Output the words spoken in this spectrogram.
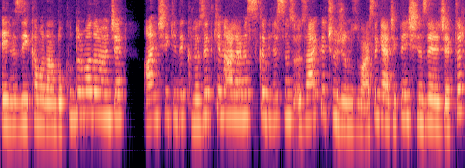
Elinizi yıkamadan, dokundurmadan önce. Aynı şekilde klozet kenarlarına sıkabilirsiniz. Özellikle çocuğunuz varsa gerçekten işinize yarayacaktır.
